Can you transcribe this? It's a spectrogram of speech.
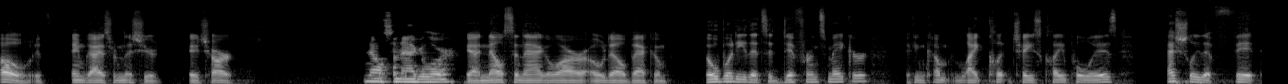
oh, it's the same guys from this year. HR. Nelson Agholor. yeah, Nelson Agholor, Odell Beckham. Nobody that's a difference maker that can come like Chase Claypool is, especially that fit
